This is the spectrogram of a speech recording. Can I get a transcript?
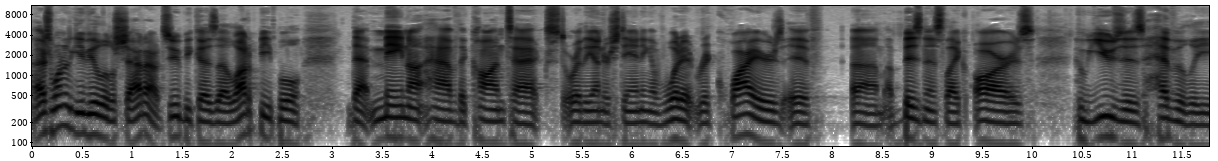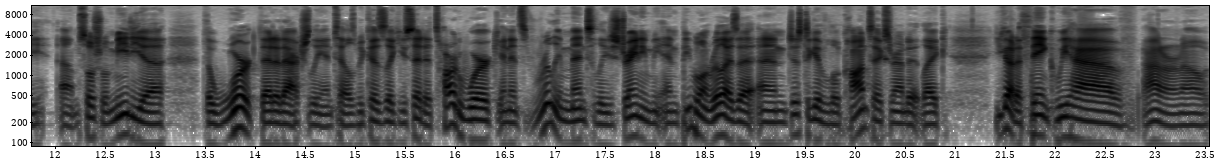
I just wanted to give you a little shout out too, because a lot of people that may not have the context or the understanding of what it requires if um, a business like ours, who uses heavily um, social media, the work that it actually entails. Because, like you said, it's hard work and it's really mentally straining me, and people don't realize that. And just to give a little context around it, like you got to think we have, I don't know,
